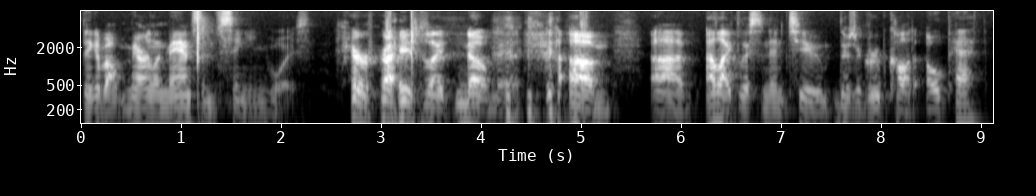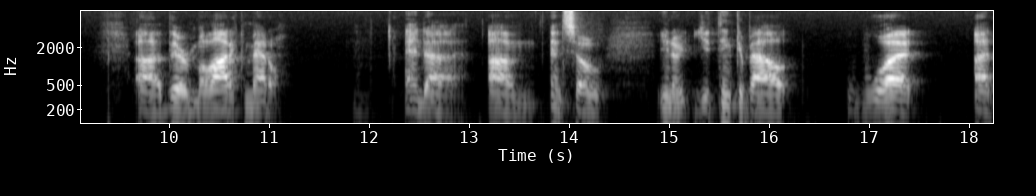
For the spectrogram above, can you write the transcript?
think about Marilyn Manson's singing voice, right? Like, no, man. uh, I like listening to. There's a group called Opeth. Uh, they're melodic metal, and uh, um, and so, you know, you think about what a,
